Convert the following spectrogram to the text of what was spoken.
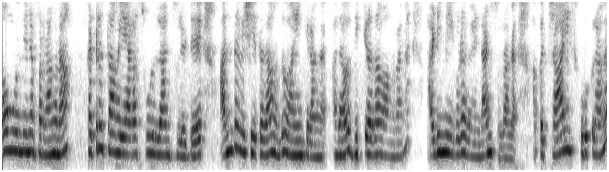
அவங்க வந்து என்ன பண்றாங்கன்னா கற்றுத்தாங்க யாரா சூழலான்னு சொல்லிட்டு அந்த விஷயத்த தான் வந்து வாங்கிக்கிறாங்க. அதாவது திக்கரை தான் வாங்குறாங்க. அடிமை கூட வேண்டான்னு சொல்றாங்க. அப்ப சாய்ஸ் கொடுக்குறாங்க.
